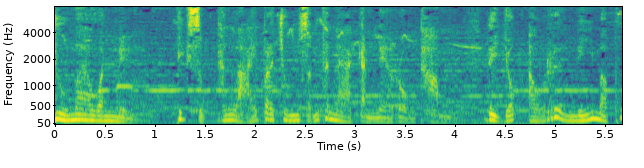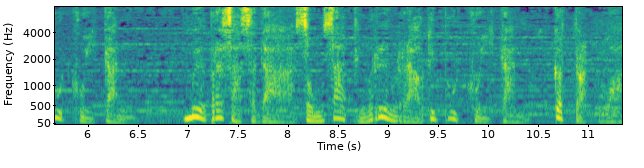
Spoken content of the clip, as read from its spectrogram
ยู่มาวันหนึ่ง ภิกษุทั้งหลายประชุมสนทนากันในโรงธรรม ได้ยกเอาเรื่องนี้มาพูดคุยกัน เมื่อพระศาสดาทรงทราบถึงเรื่องราวที่พูดคุยกัน ก็ตรัสว่า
